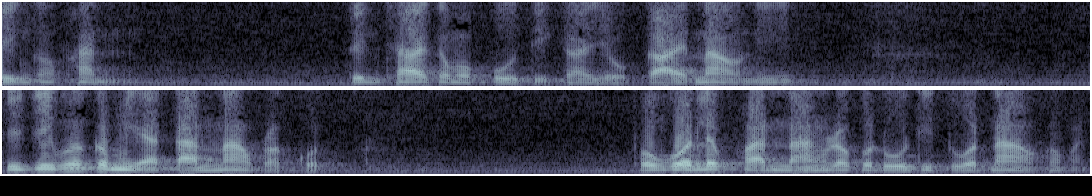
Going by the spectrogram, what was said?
ริง ๆ ของท่าน จึงใช้คำว่าปูติกายโยกายเน่านี้ จริงๆมันก็มีอาการเน่าปรากฏ ผมควรเล็บฟันหนัง เราก็ดูที่ตัวเน่าของมัน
